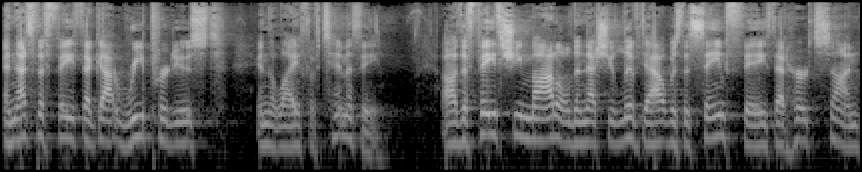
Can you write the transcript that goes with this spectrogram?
And that's the faith that got reproduced in the life of Timothy. Uh, the faith she modeled and that she lived out was the same faith that her son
